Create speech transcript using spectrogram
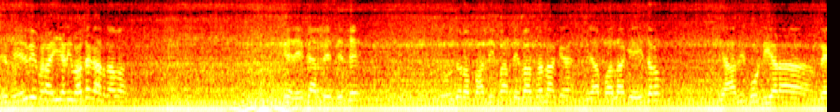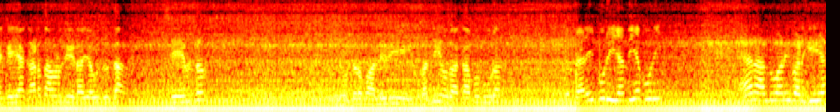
ਤੇ ਫਿਰ ਵੀ ਮਲਾਈ ਜਾਨੀ ਵੱਧ ਕਰਦਾ ਵਾ। ਘੇਰੇ ਕਰ ਲਏ ਸਿੱਧੇ। ਉਧਰ ਪਾਲੀ ਪਰਲੇ ਪਾਸਾ ਲੱਗ ਗਿਆ ਤੇ ਆਪਾਂ ਲਾ ਕੇ ਇਧਰੋਂ। ਤੇ ਆ ਵੀ ਕੋਡੀ ਵਾਲਾ ਬੈਂਕ ਜਾਂ ਕੱਢਦਾ ਹੁਣ ਗੇੜਾ ਜਾਊ ਦੁੱਧਾ ਸੇਮ ਤੋਂ। ਉਧਰ ਪਾਲੇ ਵੀ ਬੰਨੀ ਉਹਦਾ ਕੰਮ ਪੂਰਾ। ਤੇ ਪੈਲੀ ਭੂਰੀ ਜਾਂਦੀ ਆ ਪੂਰੀ। ਐਨ ਆਲੂ ਵਾਲੀ ਬਣ ਗਈ ਆ।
